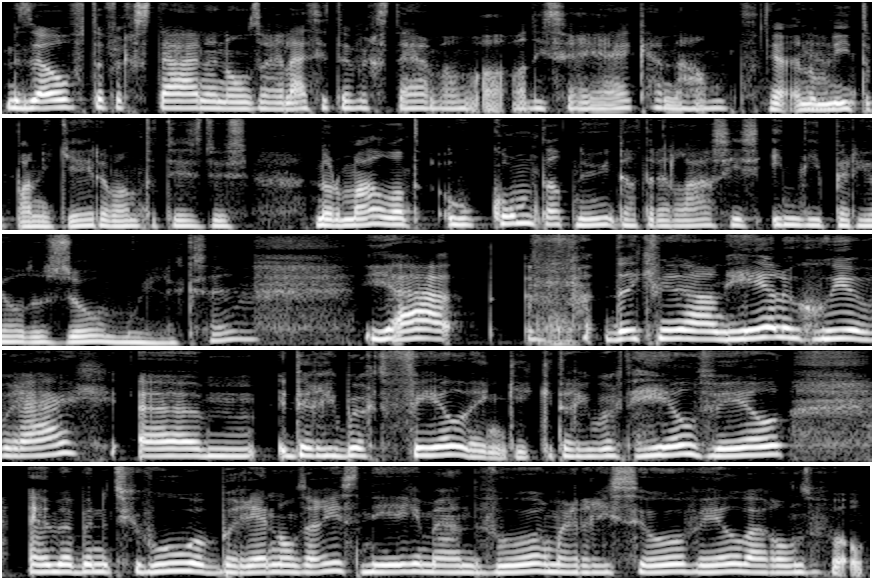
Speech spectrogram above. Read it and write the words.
mezelf te verstaan en onze relatie te verstaan. Van, wat, wat is er eigenlijk aan de hand? Ja, en om niet te panikeren, want het is dus normaal. Want hoe komt dat nu dat relaties in die periode zo moeilijk zijn? Ja, ik vind dat een hele goede vraag. Um, er gebeurt veel, denk ik. Er gebeurt heel veel. En we hebben het gevoel, we bereiden ons ergens negen maanden voor, maar er is zoveel waar ons we op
